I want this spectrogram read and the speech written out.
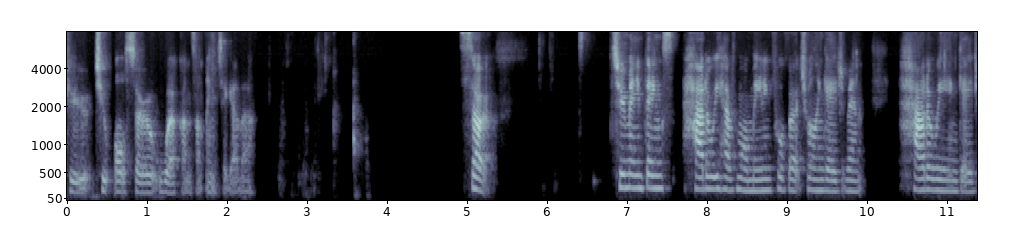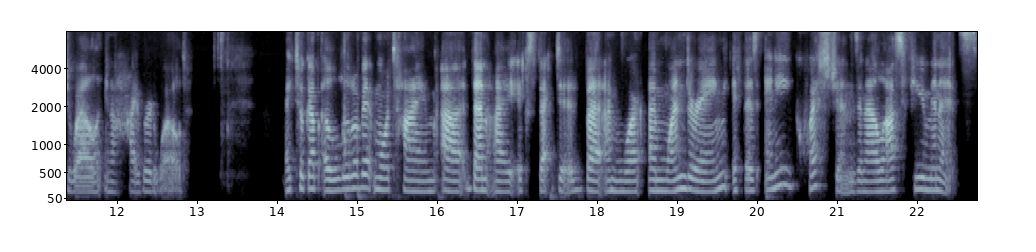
to, to also work on something together. So two main things. How do we have more meaningful virtual engagement? How do we engage well in a hybrid world? I took up a little bit more time uh, than I expected, but I'm, I'm wondering if there's any questions in our last few minutes.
